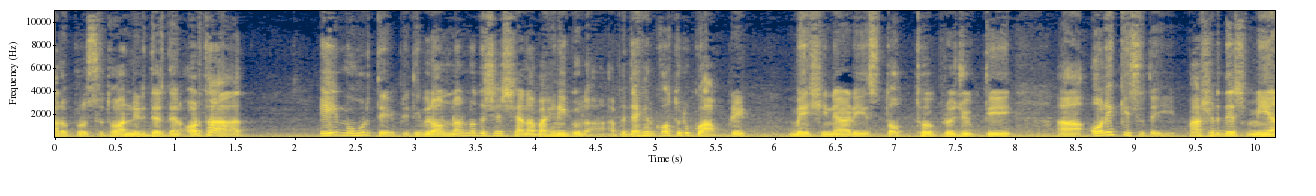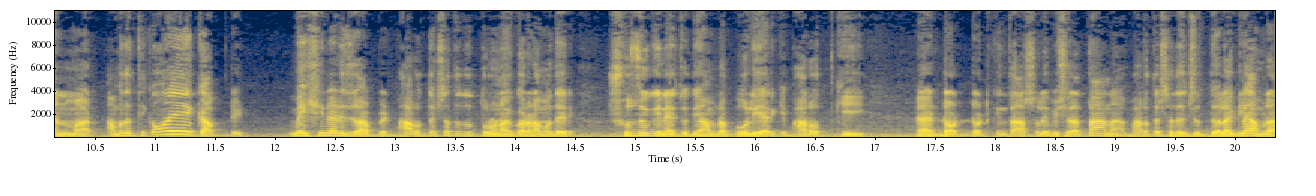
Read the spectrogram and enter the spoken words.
আরও প্রস্তুত হওয়ার নির্দেশ দেন। অর্থাৎ, এই মুহূর্তে পৃথিবীর অন্যান্য দেশের সেনাবাহিনীগুলো, আপনি দেখেন কতটুকু আপডেট মেশিনারিজ তথ্য, প্রযুক্তি অনেক কিছুতেই। পাশের দেশ মিয়ানমার আমাদের থেকে অনেক আপডেট মেশিনারিজও আপডেট ভারতের সাথে তো তুলনা করার আমাদের সুযোগই নেই। যদি আমরা বলি আর কি, ভারত কি হ্যাঁ ডট ডট কিন্তু আসলে বিষয়টা তা না। ভারতের সাথে যুদ্ধ লাগলে আমরা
